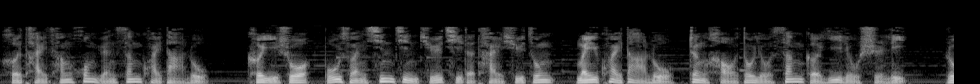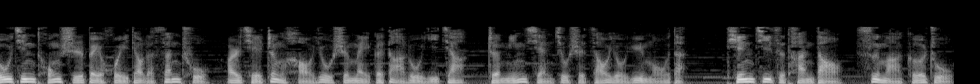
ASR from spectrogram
和太仓荒原三块大陆，可以说不算新晋崛起的太虚宗，每块大陆正好都有三个一流实力。如今同时被毁掉了三处，而且正好又是每个大陆一家，这明显就是早有预谋的。天机子叹道：“司马阁主，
